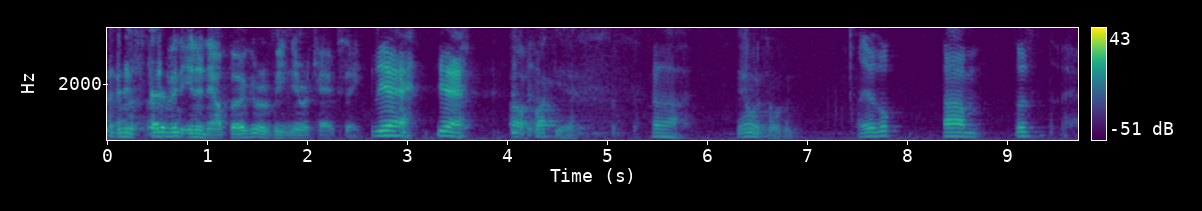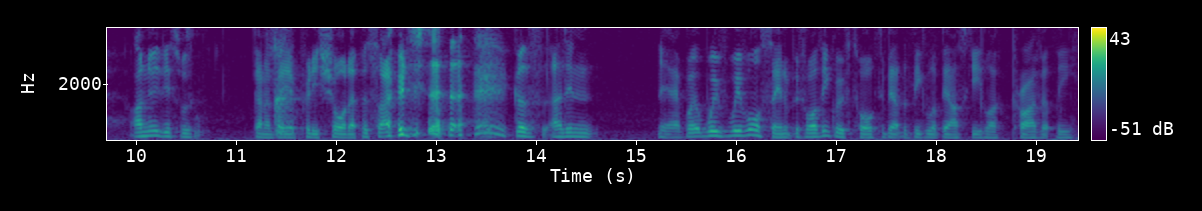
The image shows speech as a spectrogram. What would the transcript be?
And instead of an In and Out burger, it would be near a KFC. yeah, yeah. Oh fuck yeah! Ah. Now we're talking. Yeah, look, um, there's, I knew this was gonna be a pretty short episode because I didn't. Yeah, but we've we've all seen it before. I think we've talked about the Big Lebowski like privately.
